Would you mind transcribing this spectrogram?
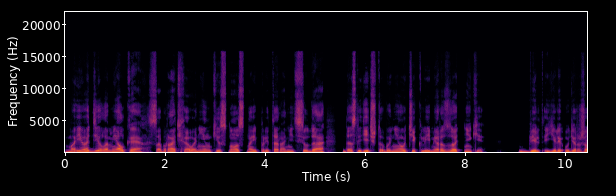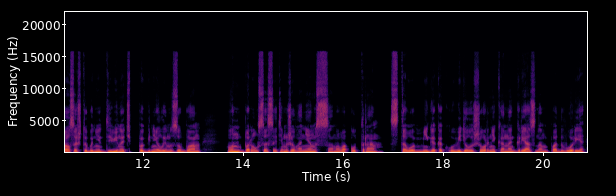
Мое дело мелкое — собрать хаванинки сносно и притаранить сюда, да следить, чтобы не утекли мерзотники. Бельт еле удержался, чтобы не двинуть по гнилым зубам. Он боролся с этим желанием с самого утра, с того мига, как увидел жорника на грязном подворье.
